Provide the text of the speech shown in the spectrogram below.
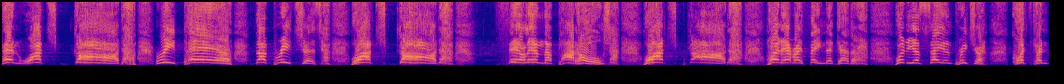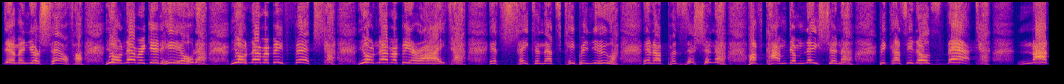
and watch God repair the breaches. Watch God fill in the potholes. Watch God put everything together. What are you saying, preacher? Quit condemning yourself. You'll never get healed. You'll never be fixed. You'll never be right. It's Satan that's keeping you in a position of condemnation because he knows that, not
